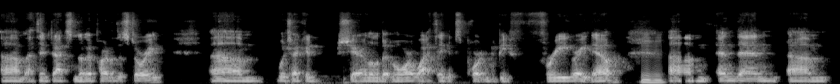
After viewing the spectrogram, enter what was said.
Um, I think that's another part of the story, um, which I could share a little bit more. Why I think it's important to be free right now. Mm-hmm. Um, and then um,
